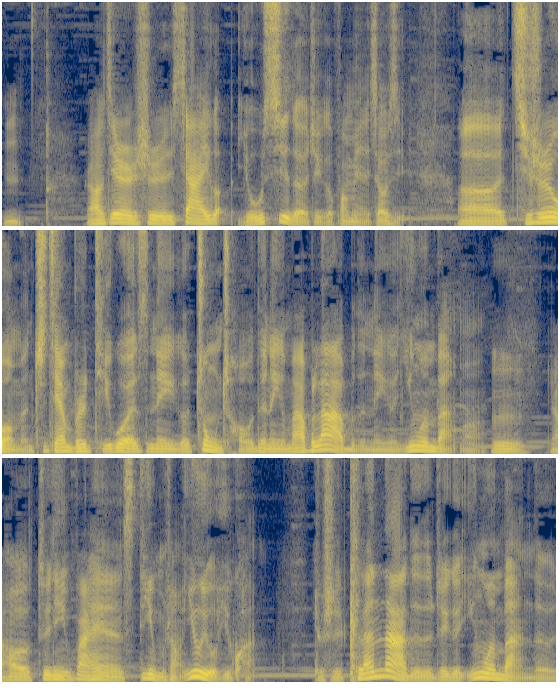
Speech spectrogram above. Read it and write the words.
嗯。然后接着是下一个游戏的这个方面的消息，呃，其实我们之前不是提过一次那个众筹的那个 Map Lab 的那个英文版吗？嗯，然后最近发现 Steam 上又有一款，就是 Clannad 的这个英文版的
